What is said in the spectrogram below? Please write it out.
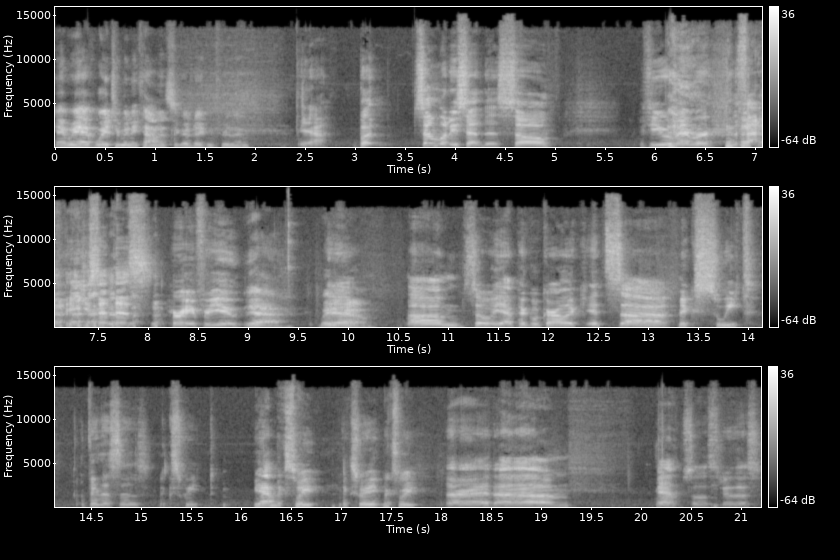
And we have way too many comments to go digging through them. Yeah, but somebody said this, so if you remember the fact that you said this, hooray for you. Yeah. Way Yeah. to go. Um, so yeah, pickled garlic. It's uh mixed sweet. I think this is mixed sweet. Yeah, mixed sweet. Mixed sweet. Mixed sweet. All right. Um, yeah. So let's do this.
